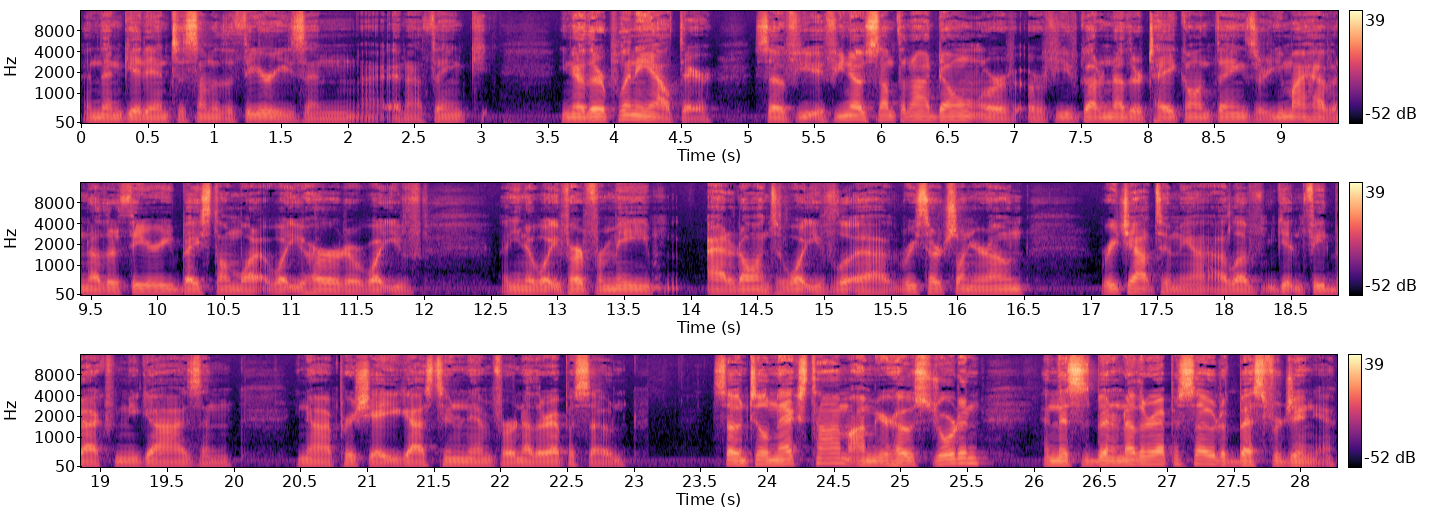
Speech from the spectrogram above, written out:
and then get into some of the theories. and And I think, you know, there are plenty out there. So if you if you know something I don't, or or if you've got another take on things, or you might have another theory based on what what you heard or what you've you know what you've heard from me added on to what you've uh, researched on your own, reach out to me. I, I love getting feedback from you guys, and you know I appreciate you guys tuning in for another episode. So until next time, I'm your host Jordan, and this has been another episode of Best Virginia.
